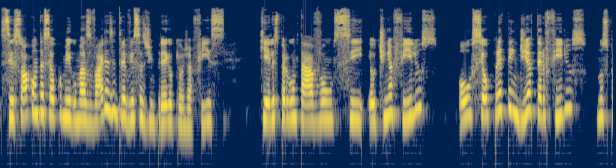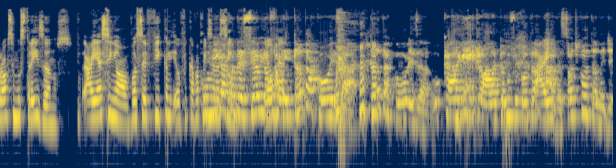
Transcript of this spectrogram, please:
se só aconteceu comigo umas várias entrevistas de emprego que eu já fiz, que eles perguntavam se eu tinha filhos ou se eu pretendia ter filhos nos próximos três anos. Aí assim, ó, você fica, eu ficava pensando Comigo assim. aconteceu e eu, eu re- falei tanta coisa, tanta coisa. O cara é claro que eu não fui contratada, só te cortando, Edi.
